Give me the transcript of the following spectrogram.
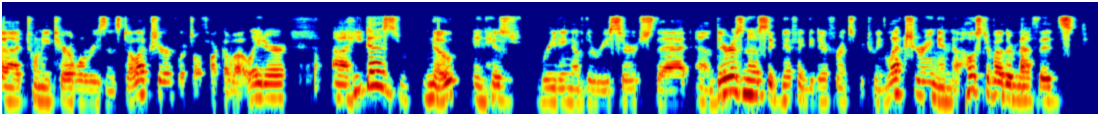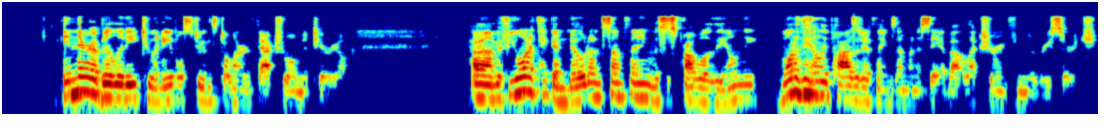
uh, 20 Terrible Reasons to Lecture, which I'll talk about later, uh, he does note in his reading of the research that um, there is no significant difference between lecturing and a host of other methods in their ability to enable students to learn factual material. Um, if you want to take a note on something, this is probably the only one of the only positive things I'm going to say about lecturing from the research.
